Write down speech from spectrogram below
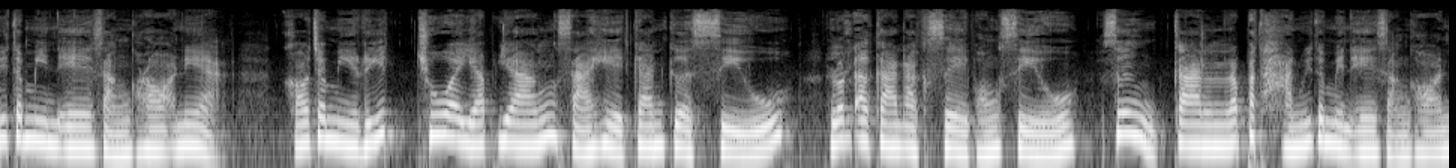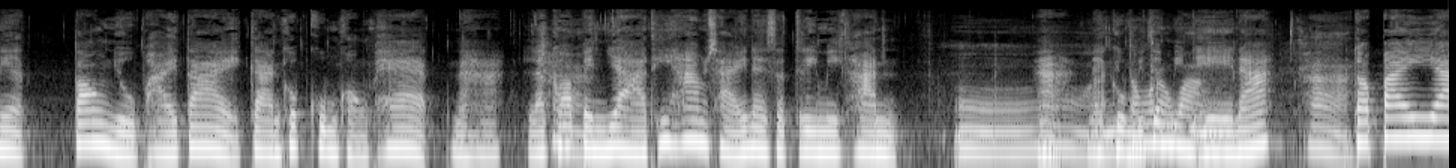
วิตามิน A สังเคราะห์เนี่ยเขาจะมีฤทธิ์ช่วยยับยั้งสาเหตุการเกิดสิว ลดอาการอักเสบของสิว ซึ่งการรับประทานวิตามิน A สังเคราะห์เนี่ยต้องอยู่ภายใต้การควบคุมของแพทย์นะคะแล้วก็ค่ะเป็นยาที่ห้ามใช้ในสตรีมีครรภ์อ๋ออะในกลุ่มอัวิตามินต้องระ A วังนะค่ะต่อไปยา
